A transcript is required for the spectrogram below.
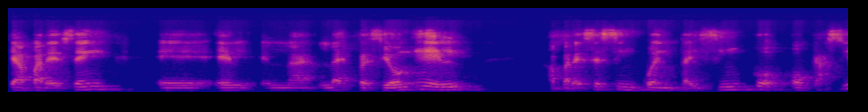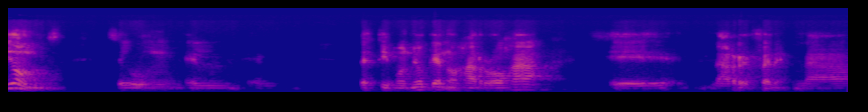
que aparecen eh, el, la, la, expresión él aparece 55 ocasiones, según el, testimonio que nos arroja eh, la, la,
